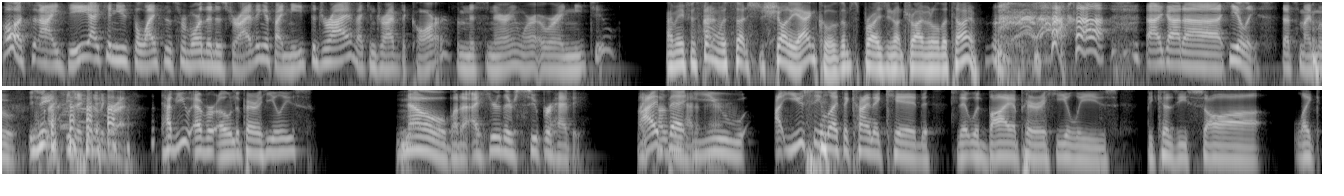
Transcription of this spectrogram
Oh, it's an ID. I can use the license for more than just driving. If I need to drive, I can drive the car. If I'm in a scenario where, where I need to. I mean, for someone with such shoddy ankles, I'm surprised you're not driving all the time. I got uh Heelys. That's my move. I stick to the grid. Have you ever owned a pair of Heelys? No, but I hear they're super heavy. My I bet you uh, you seem like the kind of kid that would buy a pair of Heelys because he saw like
